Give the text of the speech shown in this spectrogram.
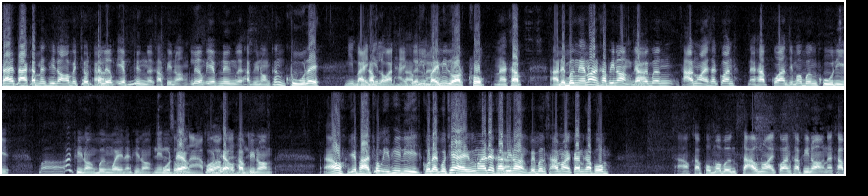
สายตาคันเป็นพี่น้องเอาไปจดครัก็บเริ่มเอฟหนึ่งเลยครับพี่น้องเริ่มเอฟหนึ่งเลยครับพี่น้องทั้งคูเลยมีใบนะครับมีหลอดให้เบิดมีนะใบมีหลอดครบนะครับอ่าเดี๋ยวเบิ้งแน่นอนครับพี่น้องเดี๋ยวครัไปบเบิ้งสาวหน่อยสักก่อนนะครับก่อนที่มาเบิ้งครูนี่ ว้าดพี่น้องเบิ้งไว้นะพี่น้องเน้นกดแล้วโซนหนากดแล้วกว่าครับไว้พี่น้อง เอาอย่าผ่านชมอีพี่นี่กดไลค์กดแชร์ให้เพิ่งน้อยด้วยครับครับ พี่น้องไปเบิ้งสาวหน่อยกันครับผมเอาครับผมมาเบิ้งสาวหน่อยก่อนครับพี่น้องนะครับ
